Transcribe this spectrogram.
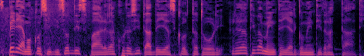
Speriamo così di soddisfare la curiosità degli ascoltatori relativamente agli argomenti trattati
